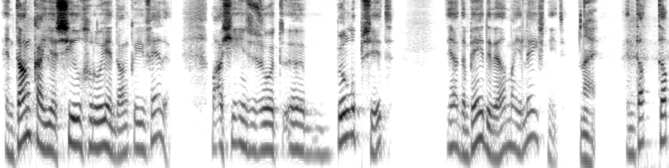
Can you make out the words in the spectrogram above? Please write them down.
En dan kan je ziel groeien en dan kun je verder. Maar als je in zo'n soort eh, bulp zit, ja, dan ben je er wel, maar je leeft niet. nee. En dat, dat,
